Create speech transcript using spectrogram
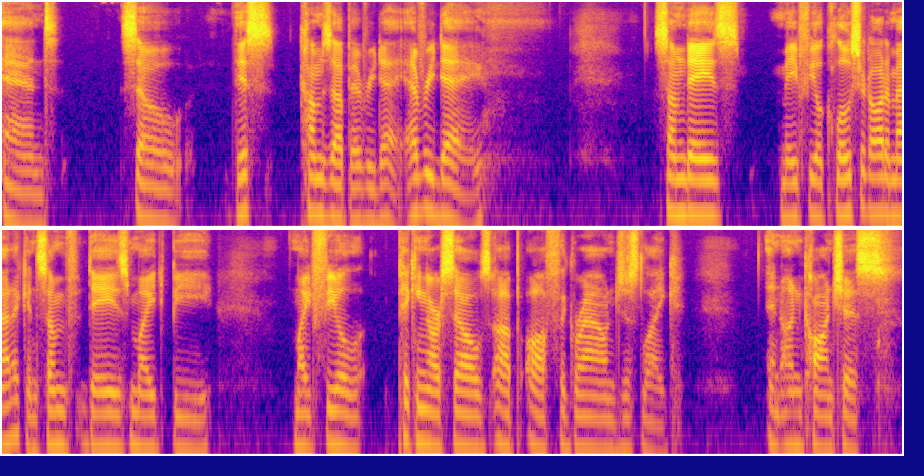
And so this comes up every day. Every day, some days may feel closer to automatic, and some days might be might feel picking ourselves up off the ground just like an unconscious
